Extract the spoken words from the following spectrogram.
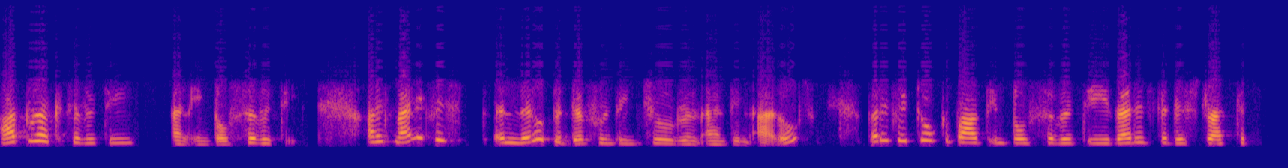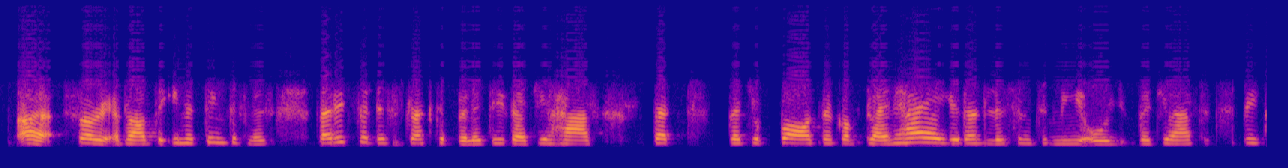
hyperactivity, and impulsivity. And it manifests a little bit different in children and in adults. But if we talk about impulsivity, that is the distracted, uh, sorry, about the inattentiveness, that is the distractibility that you have, that that your partner complain, hey, you don't listen to me, or that you have to speak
